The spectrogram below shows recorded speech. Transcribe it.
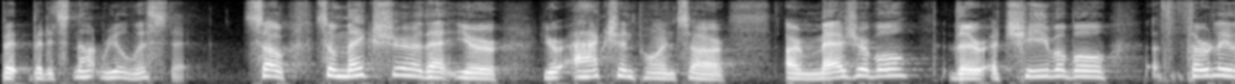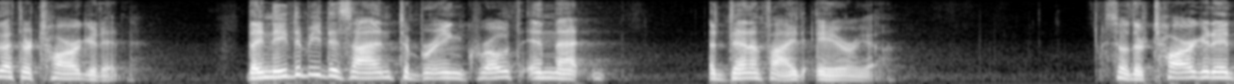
but but it's not realistic. So so make sure that your your action points are are measurable, they're achievable. Thirdly, that they're targeted. They need to be designed to bring growth in that identified area. So they're targeted.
